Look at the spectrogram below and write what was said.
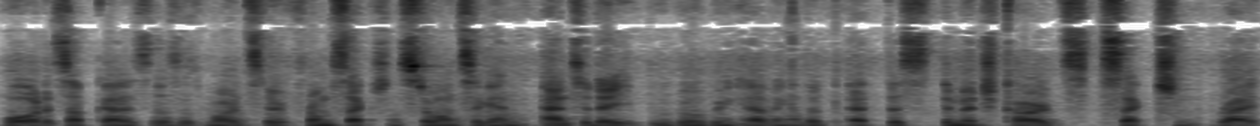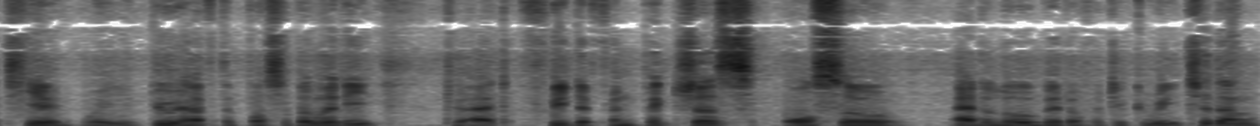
What is up guys, this is Moritz here from Section Store once again and today we will be having a look at this image cards section right here where you do have the possibility to add three different pictures, also add a little bit of a degree to them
